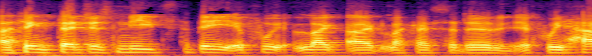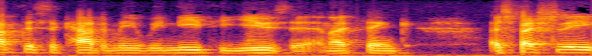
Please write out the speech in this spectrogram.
I think there just needs to be if we like I, like I said earlier, if we have this academy, we need to use it. And I think, especially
